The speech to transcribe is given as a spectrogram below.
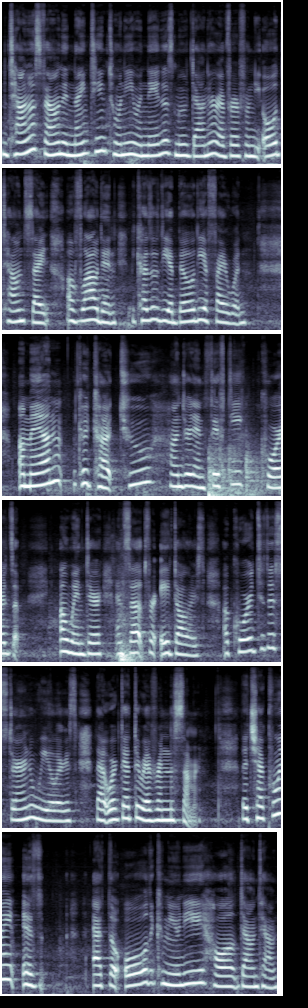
The town was found in 1920 when natives moved down the river from the old town site of Louden because of the ability of firewood. A man could cut 250 cords a winter and sell it for eight dollars, according to the stern wheelers that worked at the river in the summer. The checkpoint is at the old community hall downtown.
